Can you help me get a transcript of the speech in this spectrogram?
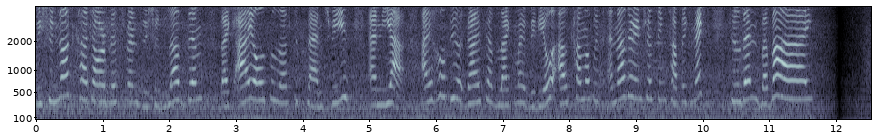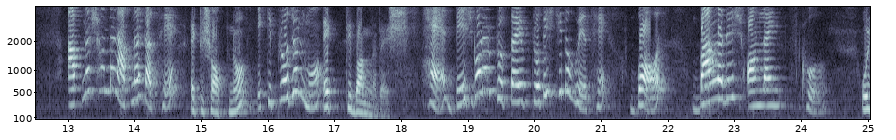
we should not cut our best friends, we should love them like I also love to plant trees. And yeah, I hope you guys have liked my video. I'll come up with another interesting topic next. Till then, bye-bye! আপনার সন্তান আপনার কাছে? একটি স্বপ্ন একটি প্রজন্ম? একটি বাংলাদেশ। হ্যাঁ দেশ গড়ার প্রত্যয়ে প্রতিষ্ঠিত হয়েছে boss Bangladesh online school. We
